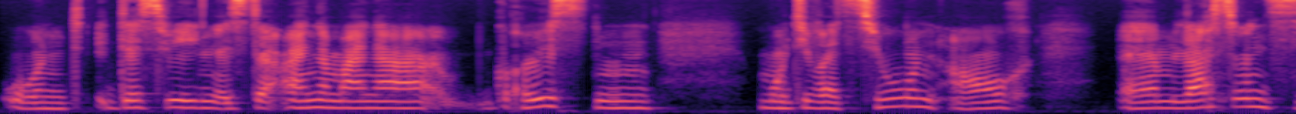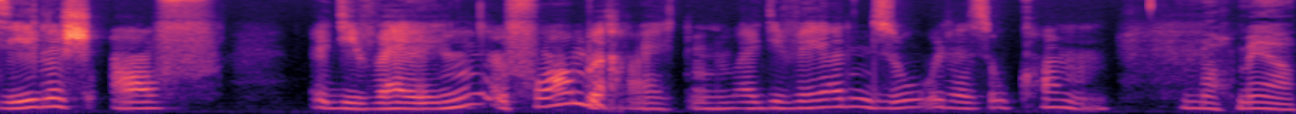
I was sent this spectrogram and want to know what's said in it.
Und deswegen ist da eine meiner größten Motivationen auch, ähm, lass uns seelisch auf die Wellen vorbereiten, weil die werden so oder so kommen. Noch mehr.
